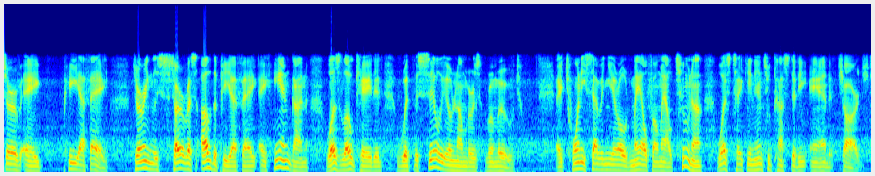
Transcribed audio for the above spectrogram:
serve a PFA. During the service of the PFA, a handgun was located with the serial numbers removed. A 27 year old male from Altoona was taken into custody and charged.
